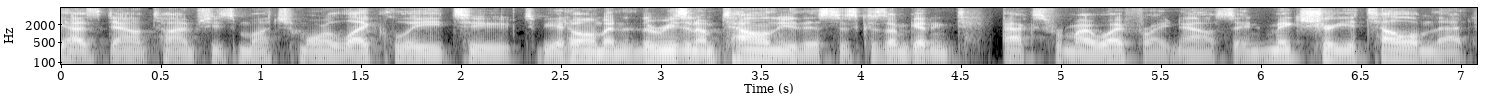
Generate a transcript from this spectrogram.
has downtime, she's much more likely to to be at home. And the reason I'm telling you this is because I'm getting texts from my wife right now saying, "Make sure you tell them that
